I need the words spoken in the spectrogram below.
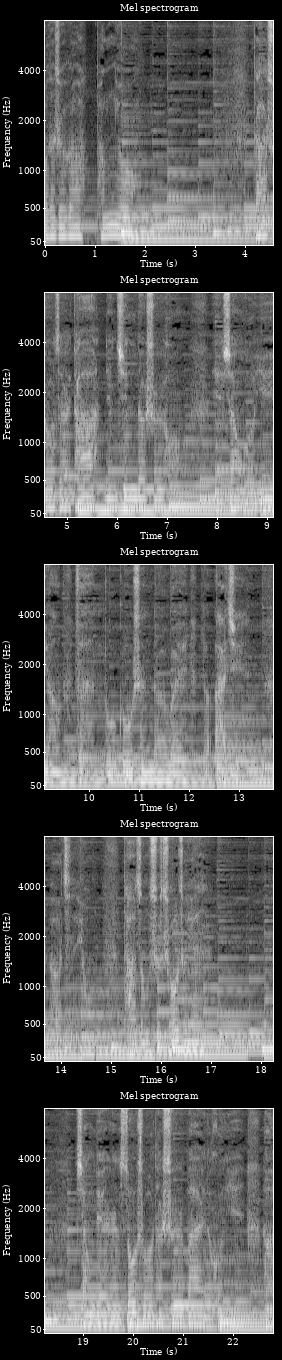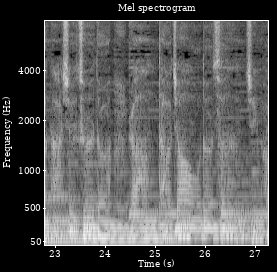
我的这个朋友，他说在他年轻的时候，也像我一样奋不顾身的为了爱情和自由。他总是抽着烟，向别人诉说他失败的婚姻和那些值得让他骄傲的曾经和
